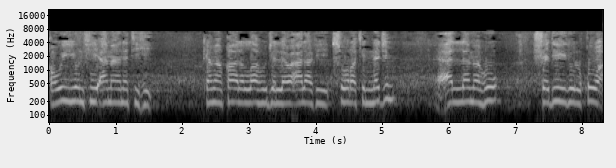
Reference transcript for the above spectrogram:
قوي في أمانته. كما قال الله جل وعلا في سورة النجم علمه شديد القوى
